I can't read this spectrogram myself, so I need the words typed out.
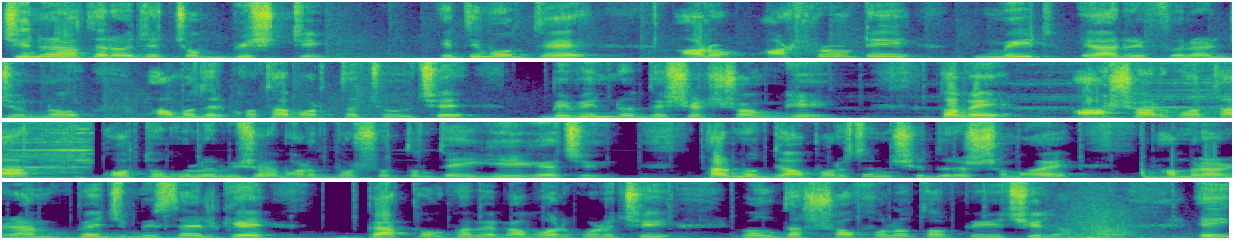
চীনের হাতে রয়েছে চব্বিশটি। ইতিমধ্যে আরও আঠারোটি মিড এয়ার রিফিলের জন্য আমাদের কথাবার্তা চলছে বিভিন্ন দেশের সঙ্গে। তবে আসার কথা, কতগুলো বিষয় ভারতবর্ষ অত্যন্ত এগিয়ে গেছে, তার মধ্যে অপারেশন সিঁদুরের সময় আমরা র্যাম্পেজ মিসাইলকে ব্যাপকভাবে ব্যবহার করেছি এবং তার সফলতাও পেয়েছিলাম। এই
